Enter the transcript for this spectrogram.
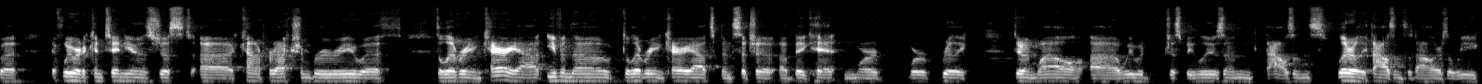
But if we were to continue as just a kind of production brewery with delivery and carry out, even though delivery and carry out's been such a, a big hit and we're we're really doing well, uh, we would just be losing thousands, literally thousands of dollars a week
